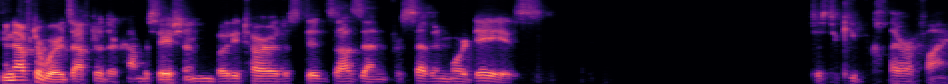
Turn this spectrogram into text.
And afterwards, after their conversation, Bodhitara just did zazen for seven more days, just to keep clarifying.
